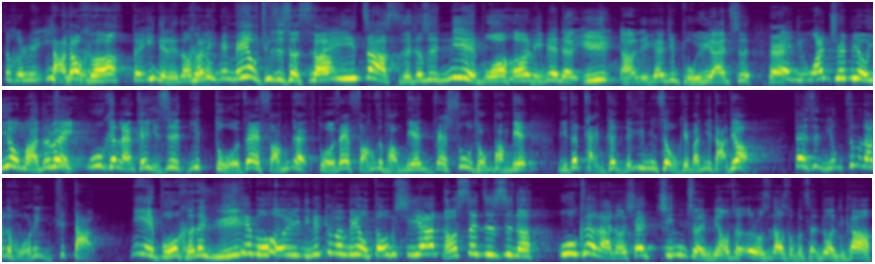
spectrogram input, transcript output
这河里面一打到河，对，一点点都没有。河里面没有军事设施啊，唯一炸死的就是涅伯河里面的鱼，然后你可以去捕鱼来吃。对，哎，你完全没有用嘛，对不对？乌克兰可以是你躲在房在躲在房子旁边，你在树丛旁边，你的坦克、你的运兵车，我可以把你打掉。但是你用这么大的火力，你去打。涅伯河的鱼，涅伯河鱼里面根本没有东西啊！然后甚至是呢，乌克兰呢，现在精准瞄准俄罗斯到什么程度？你看啊，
